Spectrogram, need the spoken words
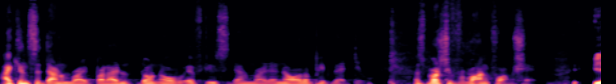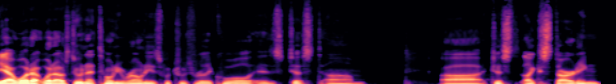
I can sit down and write, but I don't- know if you sit down and write. I know other people that do, especially for long form shit. Yeah, what I, what I was doing at Tony Roney's, which was really cool, is just um, uh, just like starting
